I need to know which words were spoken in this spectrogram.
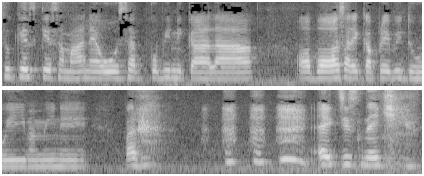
सुकेस के सामान है, वो सबको भी निकाला, और बहुत सारे कपड़े भी धोई मम्मी ने, पर एक चीज़ नहीं की।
